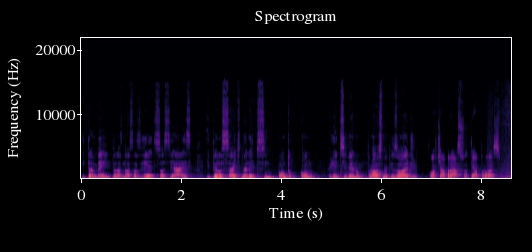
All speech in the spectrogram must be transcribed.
e também pelas nossas redes sociais e pelo site do eleitosim.com. A gente se vê no próximo episódio. Forte abraço, até a próxima.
